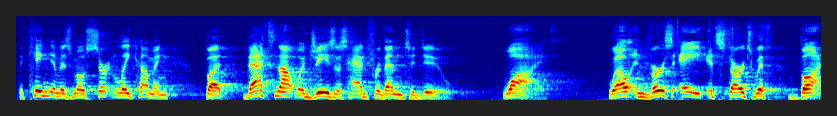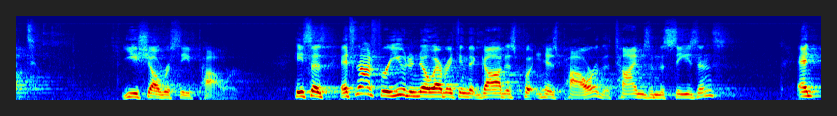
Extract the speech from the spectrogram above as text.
The kingdom is most certainly coming, but that's not what Jesus had for them to do. Why? Well, in verse 8, it starts with, But ye shall receive power. He says, It's not for you to know everything that God has put in his power, the times and the seasons. And,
